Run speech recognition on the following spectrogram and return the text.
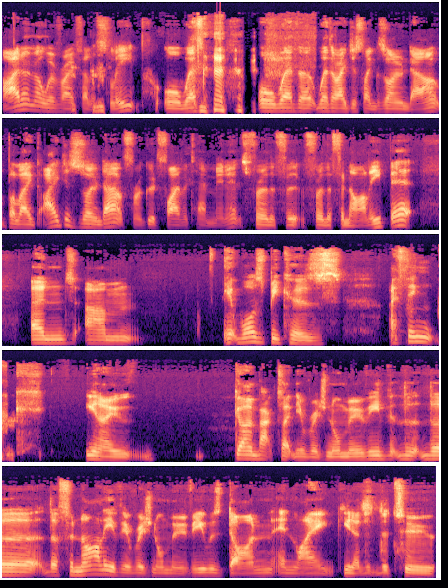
I don't know whether I fell asleep or whether or whether whether I just like zoned out, but like I just zoned out for a good five or ten minutes for the for, for the finale bit, and um, it was because I think you know going back to like the original movie, the the the finale of the original movie was done in like you know the, the two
